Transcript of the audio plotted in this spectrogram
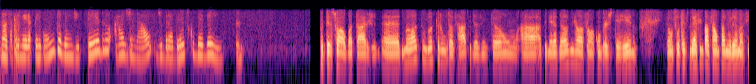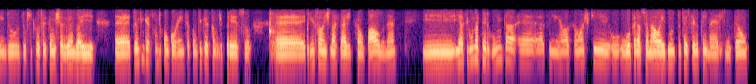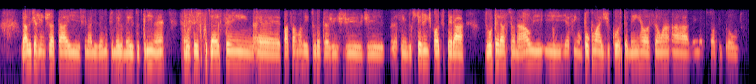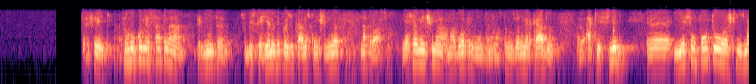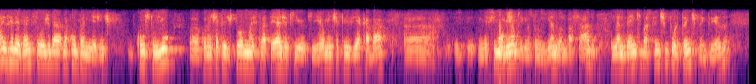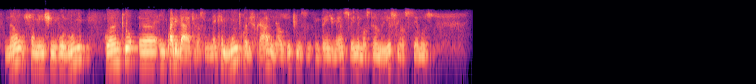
Nossa primeira pergunta vem de Pedro Aginal, de Bradesco BBI. Oi, pessoal, boa tarde. É, do meu lado são duas perguntas rápidas. Então, a, a, primeira delas em relação à compra de terreno. Então, se vocês pudessem passar um panorama assim do, do que, que vocês estão enxergando aí, é, tanto em questão de concorrência quanto em questão de preço, é, principalmente na cidade de São Paulo, né? E, e a segunda pergunta é, é, assim, em relação, acho que o, o operacional aí do, do, terceiro trimestre. Então, dado que a gente já está aí finalizando o primeiro mês do tri, né? Se vocês pudessem é, passar uma leitura para a gente de, de, assim, do que, a gente pode esperar do operacional e, e, assim, um pouco mais de cor também em relação à venda de estoque pronto. Perfeito. Então, vou começar pela pergunta sobre os terrenos, depois o Carlos continua na próxima. E é realmente uma, uma boa pergunta. Né? Nós estamos vendo o mercado uh, aquecido uh, e esse é um ponto, acho que, dos mais relevantes hoje da, da companhia. A gente construiu, uh, quando a gente acreditou numa estratégia que, que realmente a crise ia acabar, nesse momento que nós estamos vivendo, ano passado, um land bank bastante importante para a empresa, não somente em volume, quanto uh, em qualidade. Nosso Nubank é muito qualificado, né? os últimos empreendimentos vêm demonstrando isso. Nós temos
